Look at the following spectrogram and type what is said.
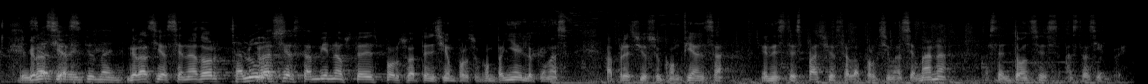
Gracias. 21 años. Gracias, senador. Saludos. Gracias también a ustedes por su atención, por su compañía y lo que más aprecio su confianza en este espacio. Hasta la próxima semana. Hasta entonces, hasta siempre.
